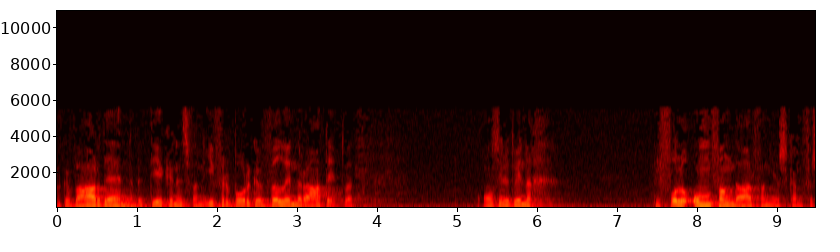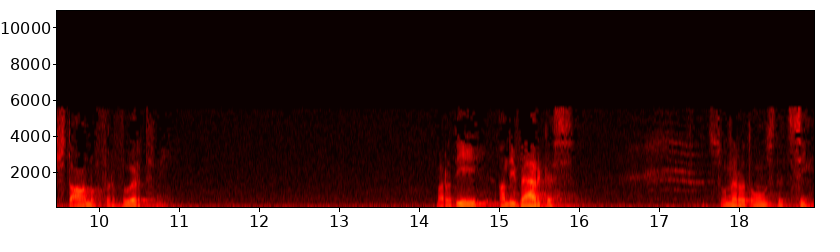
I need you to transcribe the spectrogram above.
ook 'n waarde en 'n betekenis van u verborgde wil en raad het wat ons nie noodwendig die volle omvang daarvan eers kan verstaan of verwoord nie maar dat u aan die werk is sonder dat ons dit sien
